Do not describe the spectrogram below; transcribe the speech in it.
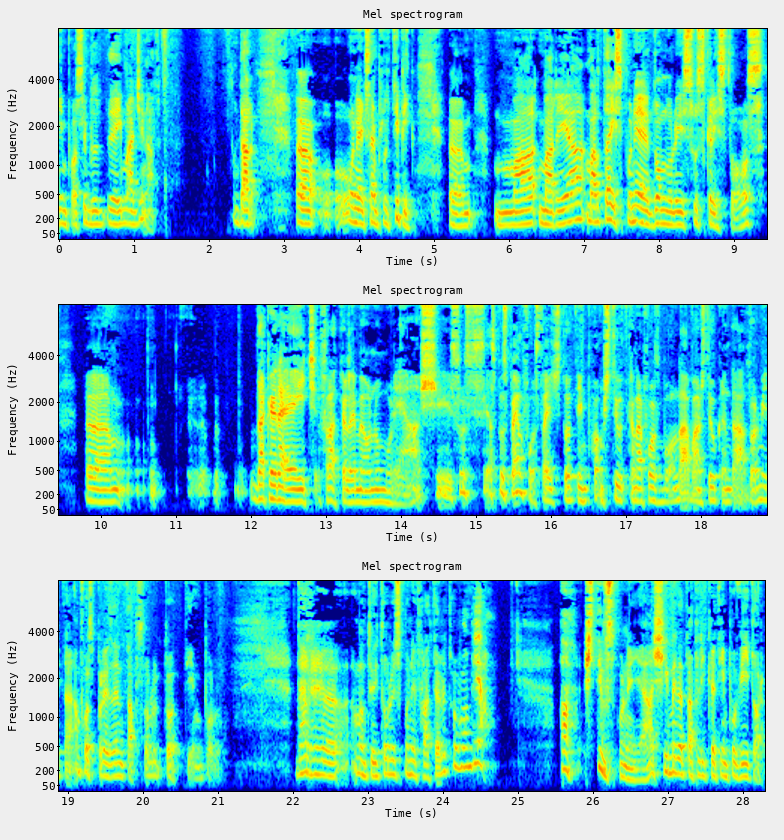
imposibil de imaginat. Dar uh, un exemplu tipic. Uh, Ma Maria, Marta îi spune Domnului Isus Hristos, uh, dacă era aici, fratele meu nu murea și Isus i-a spus, păi am fost aici tot timpul, am știut când a fost bolnav, am știut când a adormit, am fost prezent absolut tot timpul. Dar uh, Mântuitorul spune, fratele tău va învia. Ah, știu, spune ea, și imediat aplică timpul viitor.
